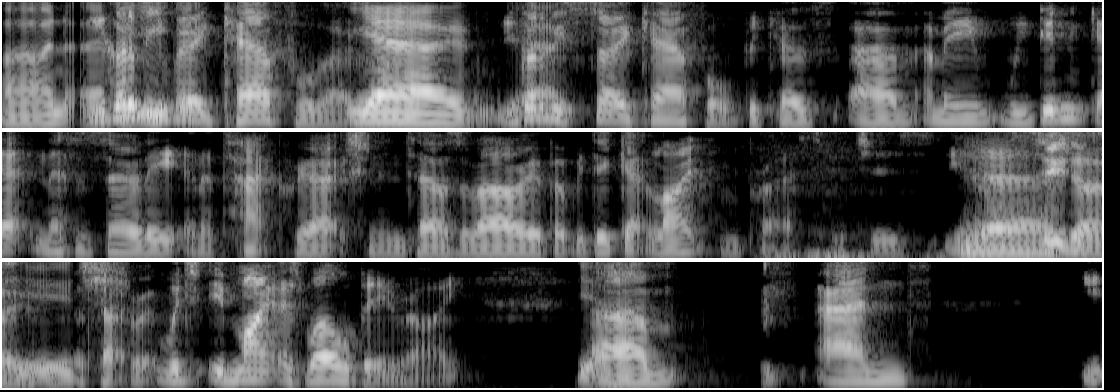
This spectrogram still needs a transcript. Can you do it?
Uh, and You've got to be very careful though. yeah. You've got to be so careful because, um, I mean, we didn't get necessarily an attack reaction in Tales of Aria, but we did get Lightning Press, which is you know, Yeah. a pseudo Which attack, which it might as well be, right? yeah. Um, and you,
